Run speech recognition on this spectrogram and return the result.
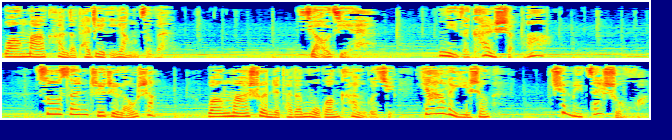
王妈看到他这个样子问：“小姐，你在看什么？”苏三指指楼上，王妈顺着他的目光看过去，呀了一声，却没再说话。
